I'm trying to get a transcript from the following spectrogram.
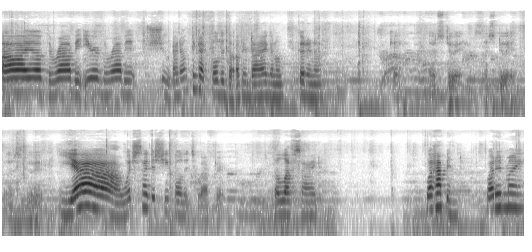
Eye of the rabbit, ear of the rabbit. Shoot, I don't think I folded the other diagonal good enough. Okay, let's do it. Let's do it. Let's do it. Yeah! Which side does she fold it to after? The left side. What happened? Why did my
